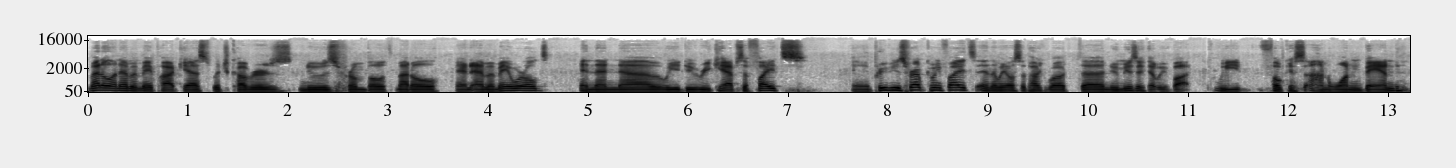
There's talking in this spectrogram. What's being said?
metal and MMA podcast which covers news from both metal and MMA worlds. And then uh, we do recaps of fights and previews for upcoming fights. And then we also talk about uh, new music that we've bought. We focus on one band,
